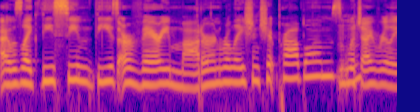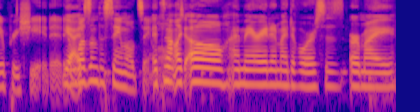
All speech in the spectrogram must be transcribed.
I was like, these seem these are very modern relationship problems, Mhm. which I really appreciated. Yeah, it wasn't the same old same. It's not like, oh, I'm married and my divorce is, or my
